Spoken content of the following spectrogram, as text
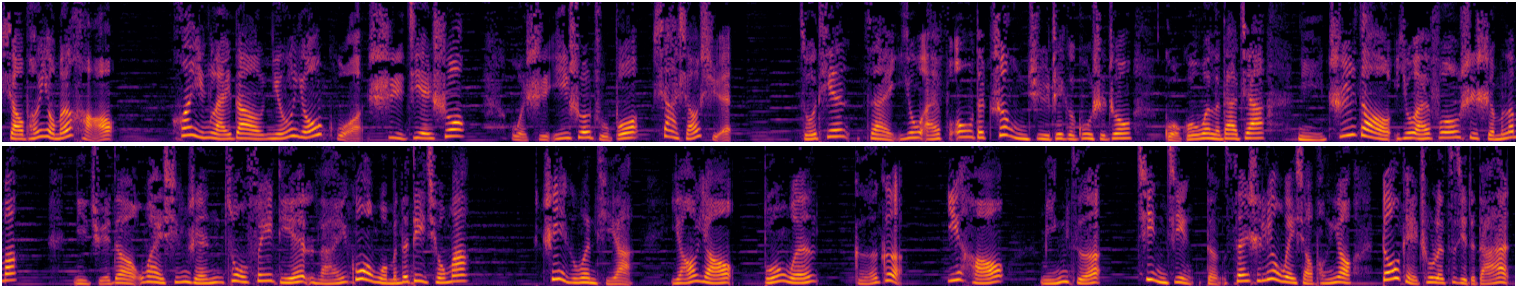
小朋友们好，欢迎来到牛油果世界说，我是一说主播夏小雪。昨天在 UFO 的证据这个故事中，果果问了大家：你知道 UFO 是什么了吗？你觉得外星人坐飞碟来过我们的地球吗？这个问题啊，瑶瑶、博文、格格、一豪、明泽。静静等三十六位小朋友都给出了自己的答案，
